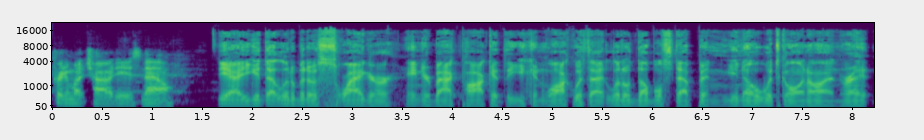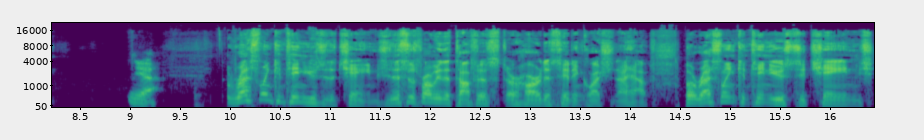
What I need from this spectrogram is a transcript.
pretty much how it is now. Yeah, you get that little bit of swagger in your back pocket that you can walk with that little double step and you know what's going on, right? Yeah wrestling continues to change. This is probably the toughest or hardest hitting question I have. But wrestling continues to change.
